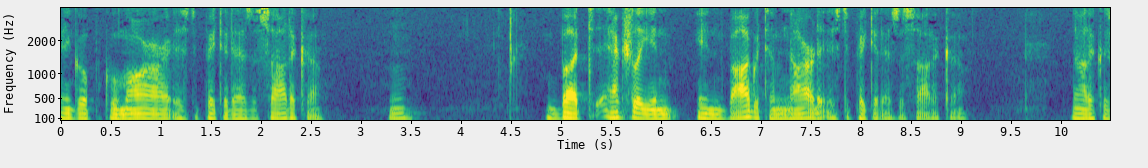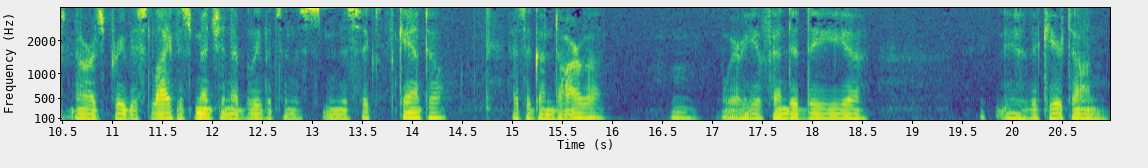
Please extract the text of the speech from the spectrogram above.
and Gopakumar is depicted as a sadhaka. Hmm? But actually, in in Bhagavatam, Narada is depicted as a sadhaka. Narada's, previous life is mentioned. I believe it's in the, in the sixth canto as a Gandharva, hmm, where he offended the uh, the, the kirtan.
